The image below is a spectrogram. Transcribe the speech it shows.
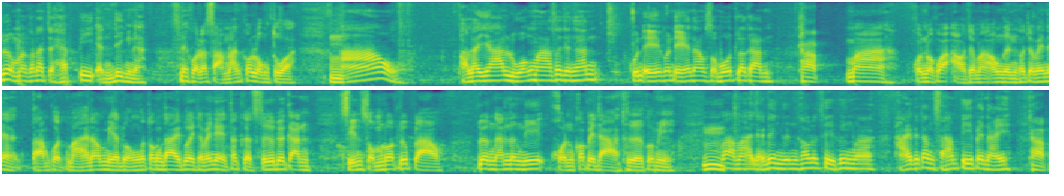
เรื่องมันก็น่าจะแฮปปี้เอนดิ้งนะในคนละ 3 ล้านก็ลงตัวอ้าวภรรยาหลวงมาซะอย่างนั้น คุณเอคุณเอนามสมมติแล้วกัน ครับ มาคนบอกว่าเอาจะมาเอาเงินเขาจะไหม่เนี่ยตามกฎหมายแล้วเมียหลวงก็ต้องได้ด้วยจะไหม่เนี่ยถ้าเกิดซื้อด้วยกันสินสมรสหรือเปล่า เรื่องนั้นเรื่องนี้คนก็ไปด่าเธอก็มี ว่ามาอยากได้เงินเขาแล้วสิเพิ่งมาหายไปตั้ง 3 ปีไปไหนครับ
